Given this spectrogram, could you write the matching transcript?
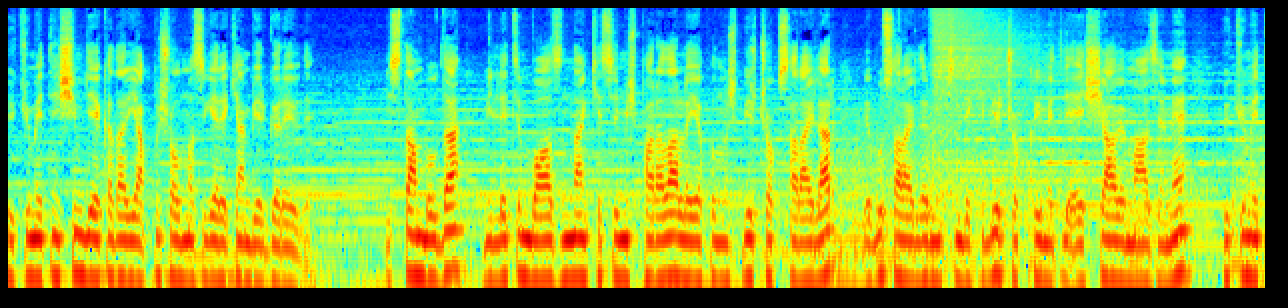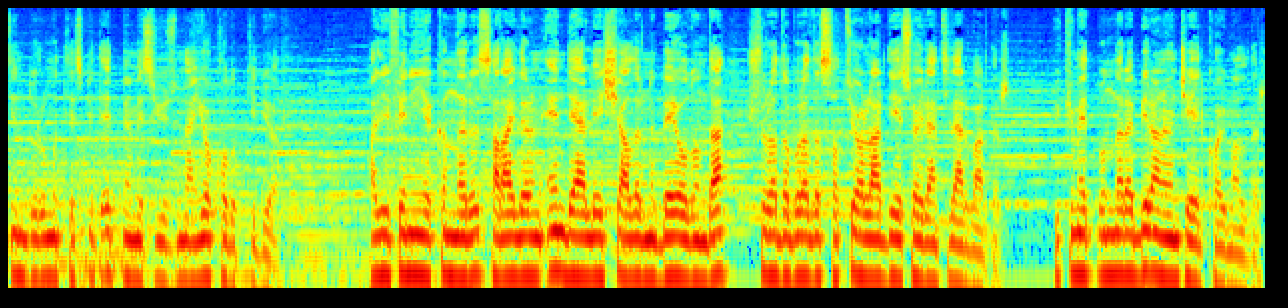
hükümetin şimdiye kadar yapmış olması gereken bir görevdi. İstanbul'da milletin boğazından kesilmiş paralarla yapılmış birçok saraylar ve bu sarayların içindeki birçok kıymetli eşya ve malzeme hükümetin durumu tespit etmemesi yüzünden yok olup gidiyor. Halifenin yakınları sarayların en değerli eşyalarını Beyoğlu'nda şurada burada satıyorlar diye söylentiler vardır. Hükümet bunlara bir an önce el koymalıdır.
